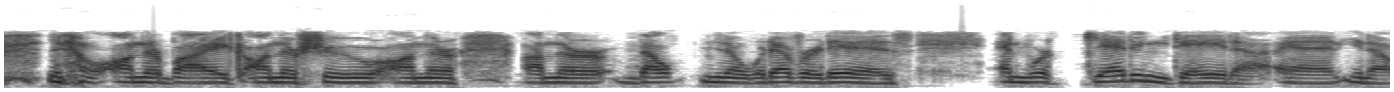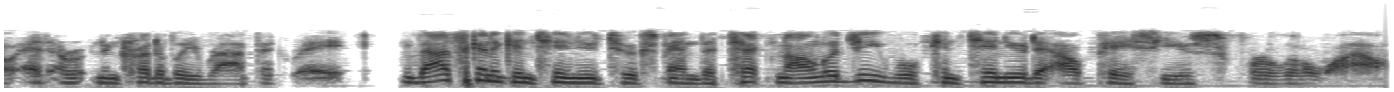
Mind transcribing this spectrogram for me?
you know, on their bike, on their shoe, on their on their belt, you know, whatever it is, and we're getting data and you know at an incredibly rapid rate. That's going to continue to expand. The technology will continue to outpace use for a little while.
